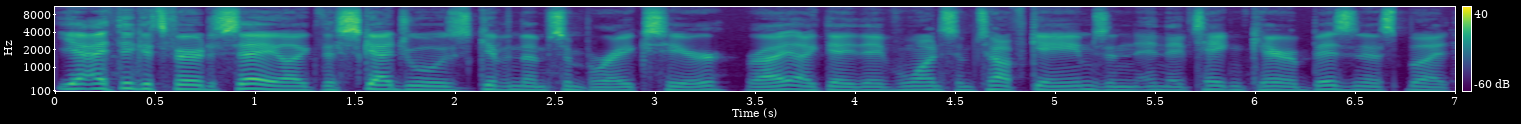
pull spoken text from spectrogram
Yeah, I think it's fair to say like the schedule has given them some breaks here, right? Like they, they've won some tough games and, and they've taken care of business. But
